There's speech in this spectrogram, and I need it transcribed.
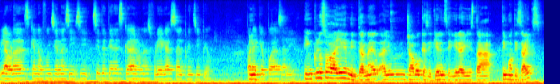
Y la verdad es que no funciona así, sí, sí te tienes que dar unas friegas al principio para que puedas salir. Incluso hay en internet, hay un chavo que si quieren seguir ahí está Timothy Sykes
